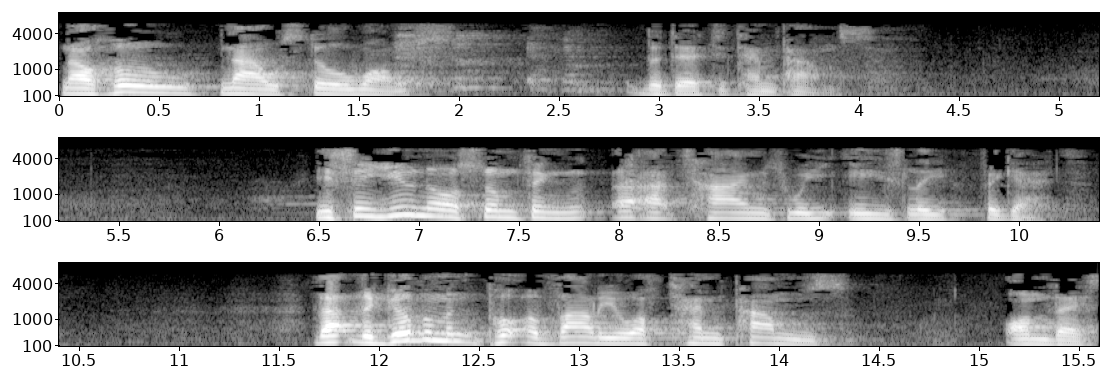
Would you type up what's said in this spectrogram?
Now who now still wants the dirty £10? You see, you know something at times we easily forget. That the government put a value of £10 on this,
